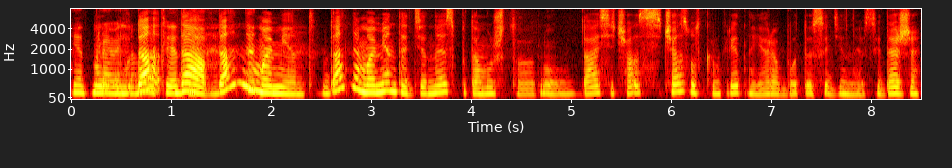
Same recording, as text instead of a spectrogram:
Нет ну, правильного да, ответа. Да, в данный момент, в данный момент 1С, потому что, ну, да, сейчас, сейчас вот конкретно я работаю с 1С. И даже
